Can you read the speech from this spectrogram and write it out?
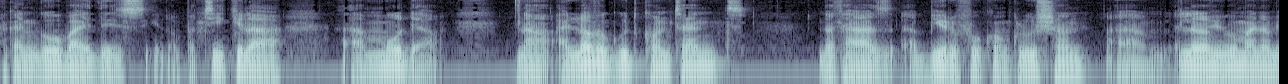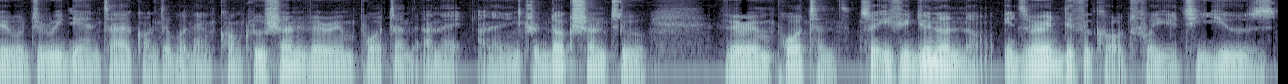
I can go by this you know particular uh, model. Now, I love a good content that has a beautiful conclusion. Um, a lot of people might not be able to read the entire content, but then conclusion very important and, a, and an introduction to very important. So if you do not know, it's very difficult for you to use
